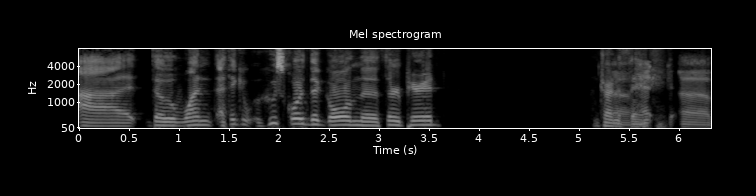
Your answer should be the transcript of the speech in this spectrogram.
uh, the one I think who scored the goal in the third period? I'm trying to uh, think. Uh,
